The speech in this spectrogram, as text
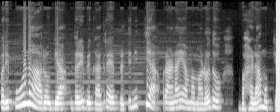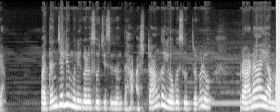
ಪರಿಪೂರ್ಣ ಆರೋಗ್ಯ ದೊರೆಯಬೇಕಾದ್ರೆ ಪ್ರತಿನಿತ್ಯ ಪ್ರಾಣಾಯಾಮ ಮಾಡೋದು ಬಹಳ ಮುಖ್ಯ. ಪತಂಜಲಿ ಮುನಿಗಳು ಸೂಚಿಸಿದಂತಹ ಅಷ್ಟಾಂಗ ಯೋಗ ಸೂತ್ರಗಳು ಪ್ರಾಣಾಯಾಮ,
